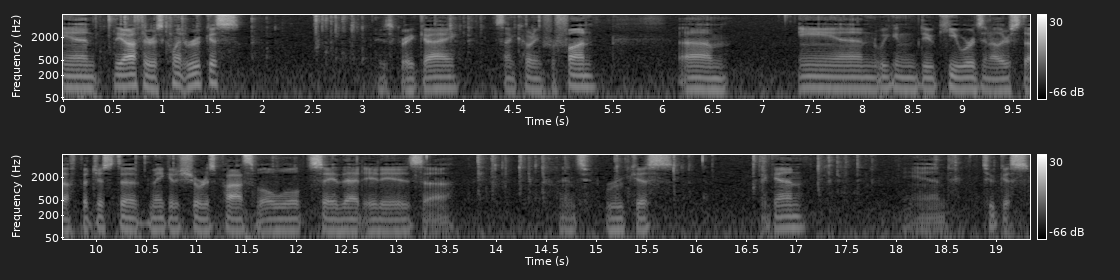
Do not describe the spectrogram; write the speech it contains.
And the author is Clint Rutkas, who's a great guy. He's on coding for fun. Um, and we can do keywords and other stuff, but just to make it as short as possible, we'll say that it is uh, Clint Rutkas again and Tukas.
